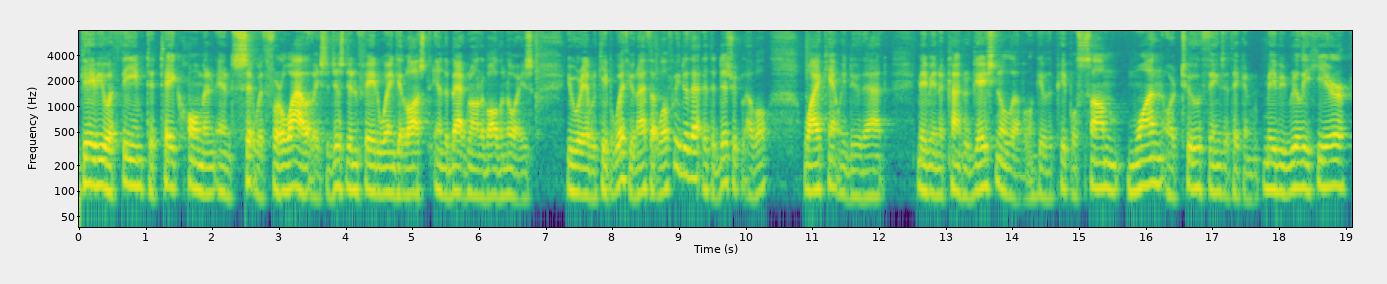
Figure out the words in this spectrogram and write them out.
gave you a theme to take home and, and sit with for a while at least. It just didn't fade away and get lost in the background of all the noise. You were able to keep it with you. And I thought, well, if we do that at the district level, why can't we do that maybe in a congregational level and give the people some one or two things that they can maybe really hear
